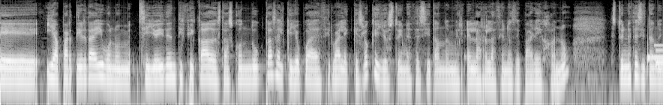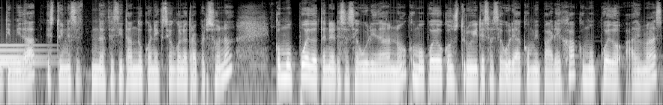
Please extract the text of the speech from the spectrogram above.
Eh, y a partir de ahí, bueno, si yo he identificado estas conductas, el que yo pueda decir, vale, ¿qué es lo que yo estoy necesitando en, las relaciones de pareja, no? Estoy necesitando intimidad, estoy necesitando conexión con la otra persona. ¿Cómo puedo tener esa seguridad, no? ¿Cómo puedo construir esa seguridad con mi pareja? ¿Cómo puedo, además,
